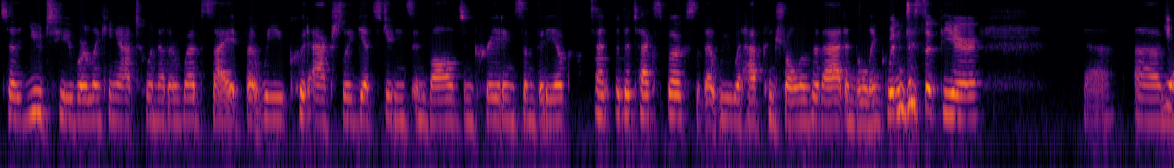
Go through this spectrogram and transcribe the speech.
to YouTube or linking out to another website, but we could actually get students involved in creating some video content for the textbook so that we would have control over that and the link wouldn't disappear. Yeah. Um, yeah,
